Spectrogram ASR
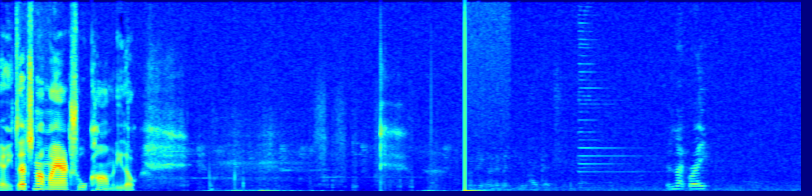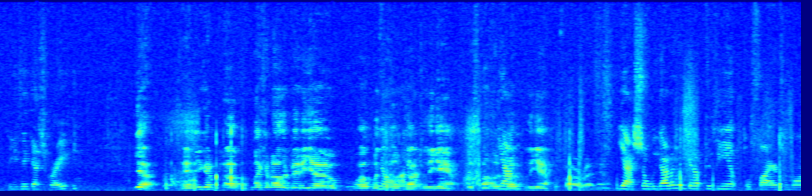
Okay, that's not my actual comedy though. Isn't that great? Do you think that's great? Yeah, and you can uh, make another video uh, with No, it hooked I'm up not- to the amp. It's not hooked Yeah, up to the amplifier right now. Yeah, so we gotta hook it up to the amplifier tomorrow.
